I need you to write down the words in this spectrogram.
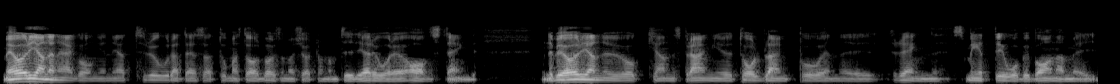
Med Örjan den här gången, jag tror att det är så att Thomas Dahlborg som har kört honom tidigare i år är avstängd. Men det Örjan nu och han sprang ju 12 blank på en eh, regnsmetig Åbybana med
